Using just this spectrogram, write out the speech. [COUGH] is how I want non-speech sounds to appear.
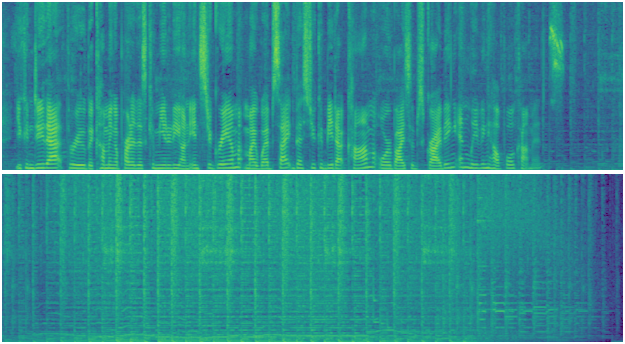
You can do that through becoming a part of this community on Instagram, my website, bestyoucanbe.com, or by subscribing and leaving helpful comments.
